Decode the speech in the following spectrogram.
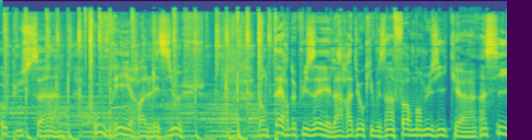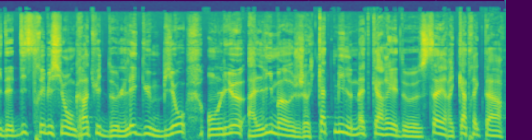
Opus, ouvrir les yeux. Dans Terre de Puisée, la radio qui vous informe en musique. Ainsi, des distributions gratuites de légumes bio ont lieu à Limoges. 4000 mètres carrés de serres et 4 hectares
